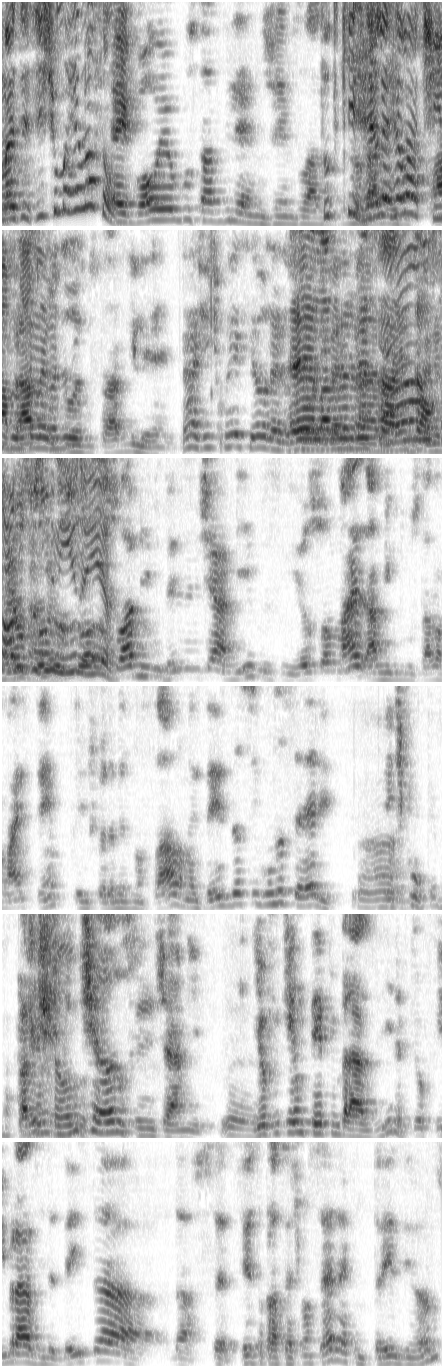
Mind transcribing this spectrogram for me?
mas existe uma relação. É igual eu e o Gustavo Guilherme, os gêmeos lá. Tudo que rela é relativo, Um abraço então é um dois, Gustavo e Guilherme. Ah, a gente conheceu, né? No É, seu lá no meu aniversário. Ah, então, um salve eu pros sou, eu meninos sou- aí. Eu sou amigo deles, a gente é amigo, assim. Eu sou mais amigo do Gustavo há mais tempo, porque a gente foi da mesma sala, mas desde a segunda série. Ah, Tem, tipo, praticamente show. 20 anos que a gente é amigo. é. E eu fiquei um tempo em Brasília, porque eu fiquei em Brasília desde a da se- sexta pra sétima série, né, com 13 anos.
